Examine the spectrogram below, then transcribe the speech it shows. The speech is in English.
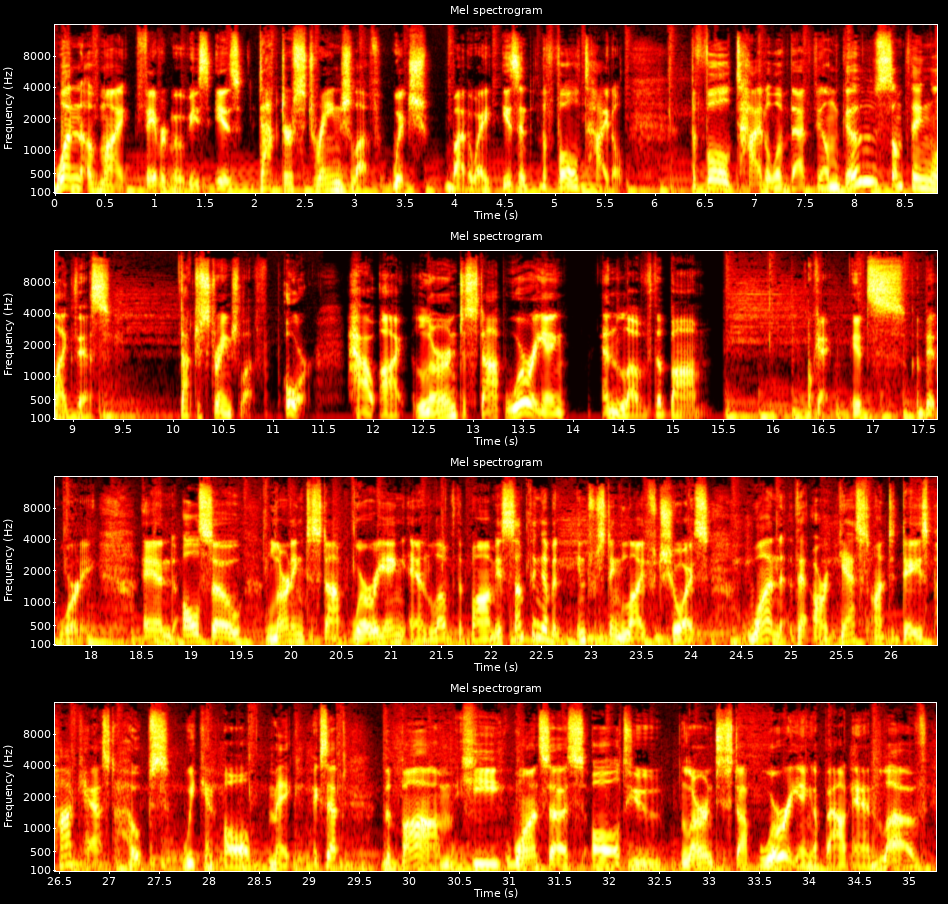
One of my favorite movies is Doctor Strangelove, which, by the way, isn't the full title. The full title of that film goes something like this Doctor Strangelove, or How I Learned to Stop Worrying and Love the Bomb. Okay, it's a bit wordy. And also, learning to stop worrying and love the bomb is something of an interesting life choice, one that our guest on today's podcast hopes we can all make. Except, the bomb he wants us all to learn to stop worrying about and love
